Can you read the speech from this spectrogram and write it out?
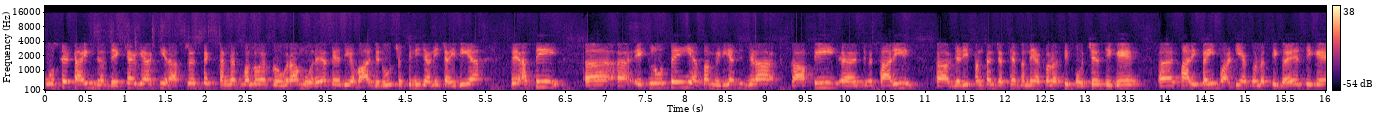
ਉਸੇ ਟਾਈਮ ਜਦ ਦੇਖਿਆ ਗਿਆ ਕਿ ਰਾਸ਼ਟਰੀ ਸਿੱਖ ਸੰਗਤ ਵੱਲੋਂ ਇਹ ਪ੍ਰੋਗਰਾਮ ਹੋ ਰਿਹਾ ਤੇ ਇਹਦੀ ਆਵਾਜ਼ ਜ਼ਰੂਰ ਚੁੱਕਣੀ ਜਾਣੀ ਚਾਹੀਦੀ ਆ ਤੇ ਅਸੀਂ ਇਕਲੌਤੇ ਹੀ ਐਸਾ ਮੀਡੀਆ ਸੀ ਜਿਹੜਾ ਕਾਫੀ ਸਾਰੀ ਜਿਹੜੀ ਪੰਥਕ ਜਥੇਬੰਦੀਆਂ ਕੋਲ ਅਸੀਂ ਪਹੁੰਚੇ ਸੀਗੇ ਸਾਰੀ ਕਈ ਪਾਰਟੀਆਂ ਕੋਲ ਅਸੀਂ ਗਏ ਸੀਗੇ।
